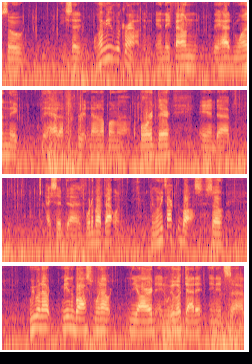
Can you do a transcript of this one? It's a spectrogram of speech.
So he said, well, "Let me look around." And, and they found they had one they they had up written down up on a, a board there, and uh, I said, uh, "What about that one?" And let me talk to the boss. So we went out. Me and the boss went out in the yard and we looked at it and it's uh,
